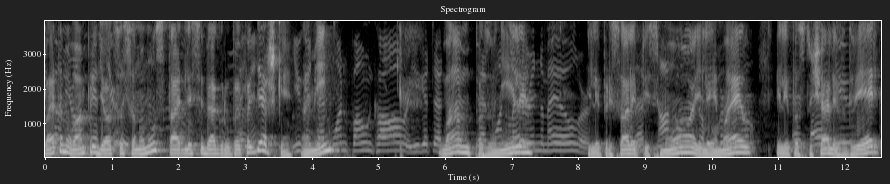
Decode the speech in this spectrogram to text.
Поэтому вам придется самому стать для себя группой поддержки. Аминь. Вам позвонили, или прислали письмо, или имейл, или постучали в дверь,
